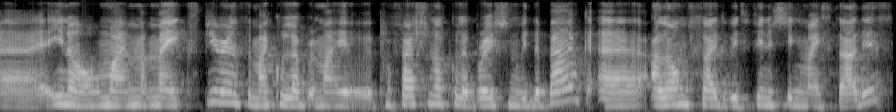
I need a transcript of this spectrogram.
uh, you know my my experience and my collab- my professional collaboration with the bank uh, alongside with finishing my studies.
